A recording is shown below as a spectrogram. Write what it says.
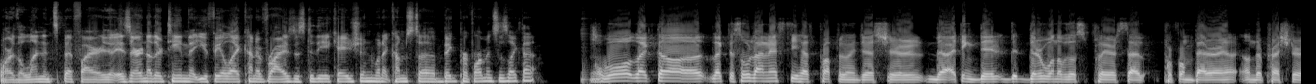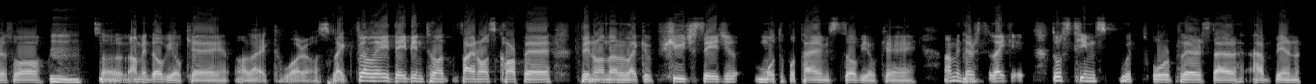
or the London Spitfire. Is there another team that you feel like kind of rises to the occasion when it comes to big performances like that? Well, like the like the Seoul Dynasty has Profit gesture. I think they're they're one of those players that perform better under pressure as well. Mm. So I mean they'll be okay. Or like what else? Like Philly, they've been to finals. Carpe been on a, like a huge stage multiple times. They'll be okay. I mean there's like those teams with or players that have been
